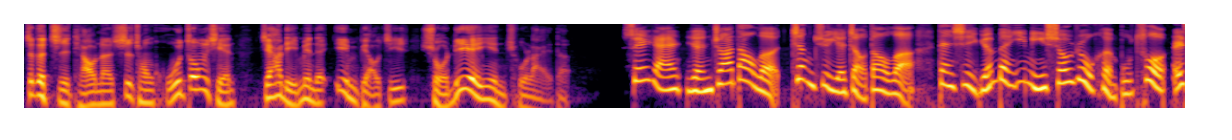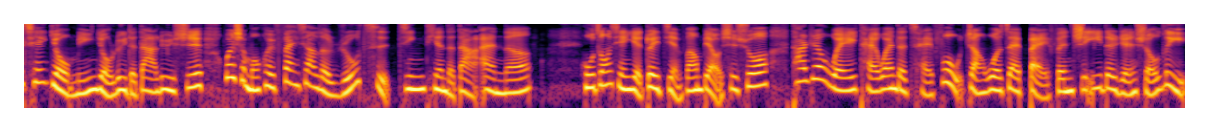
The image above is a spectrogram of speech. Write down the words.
这个纸条呢是从胡宗贤家里面的印表机所列印出来的。虽然人抓到了，证据也找到了，但是原本一名收入很不错，而且有名有律的大律师，为什么会犯下了如此惊天的大案呢？胡宗贤也对检方表示说，他认为台湾的财富掌握在百分之一的人手里，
